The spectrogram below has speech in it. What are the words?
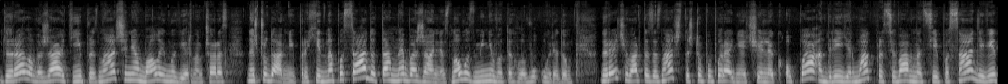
джерела вважають її призначення малоймовірним через нещодавній прихід на посаду та небажання знову змінювати главу уряду. До речі, варто зазначити, що попередній очільник ОП Андрій Єрмак працював на цій посаді від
